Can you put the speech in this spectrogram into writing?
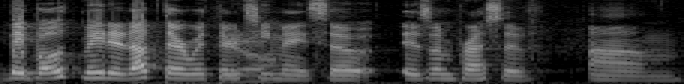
they both made it up there with their teammates, so it's impressive. Um,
